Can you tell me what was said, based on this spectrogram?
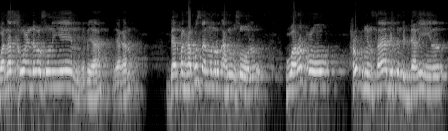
Wa naskhu 'indal usuliyin itu ya ya kan? Dan penghapusan menurut ahli usul huwa raf'u hukmin sabitin bidalil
